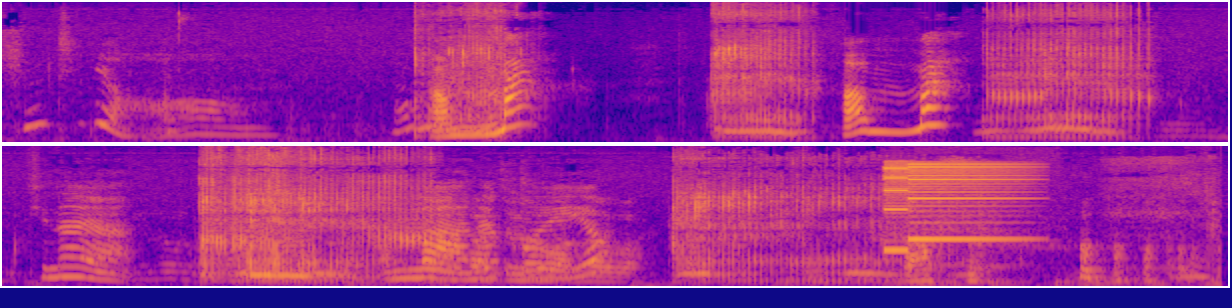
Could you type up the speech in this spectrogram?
힘들여 엄마? 엄마? 진아야 엄마 안 할 거예요?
